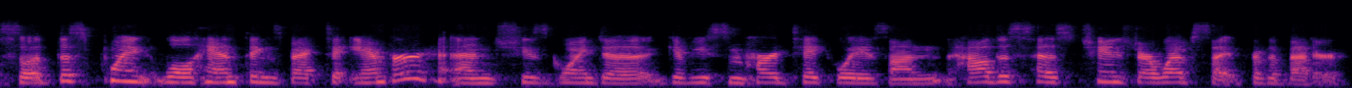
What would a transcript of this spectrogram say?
So at this point, we'll hand things back to Amber, and she's going to give you some hard takeaways on how this has changed our website for the better.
